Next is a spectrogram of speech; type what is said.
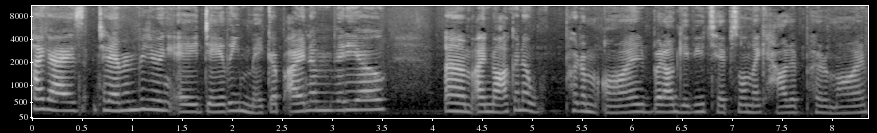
Hi guys, today I'm going to be doing a daily makeup item video. Um, I'm not going to put them on, but I'll give you tips on like how to put them on.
